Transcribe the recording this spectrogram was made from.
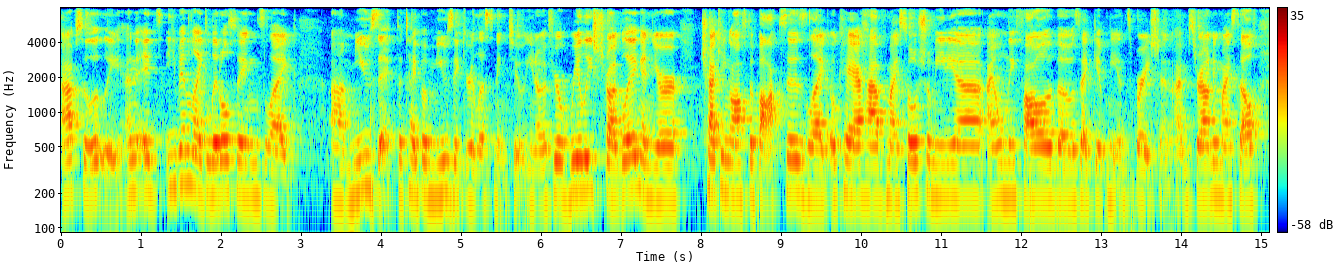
Absolutely. And it's even like little things like um, music, the type of music you're listening to. You know, if you're really struggling and you're checking off the boxes, like, okay, I have my social media, I only follow those that give me inspiration. I'm surrounding myself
